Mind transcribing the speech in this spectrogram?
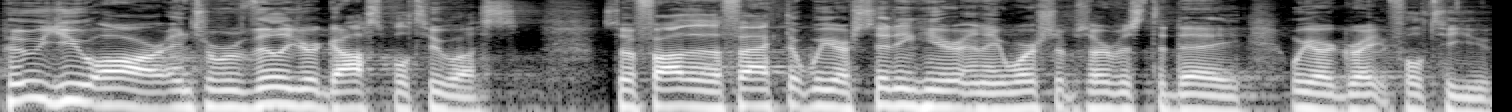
who you are and to reveal your gospel to us. So, Father, the fact that we are sitting here in a worship service today, we are grateful to you.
